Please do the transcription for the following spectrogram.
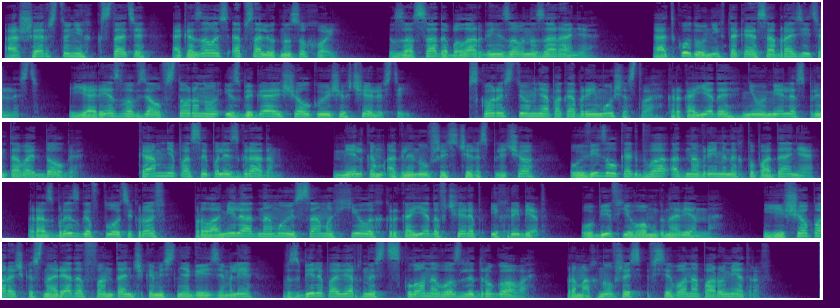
А шерсть у них, кстати, оказалась абсолютно сухой. Засада была организована заранее – Откуда у них такая сообразительность? Я резво взял в сторону, избегая щелкающих челюстей. В скорости у меня пока преимущество, крокоеды не умели спринтовать долго. Камни посыпались градом. Мельком оглянувшись через плечо, увидел, как два одновременных попадания, разбрызгав плоть и кровь, проломили одному из самых хилых крокоедов череп и хребет, убив его мгновенно. Еще парочка снарядов фонтанчиками снега и земли взбили поверхность склона возле другого, промахнувшись всего на пару метров.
